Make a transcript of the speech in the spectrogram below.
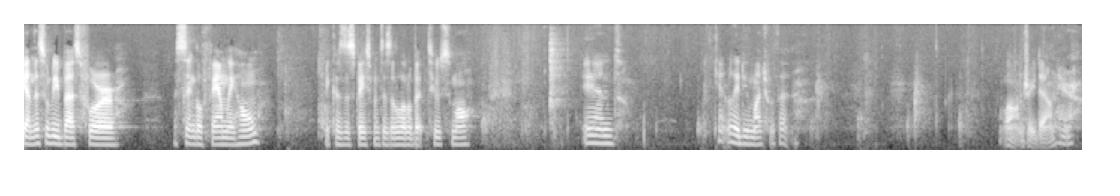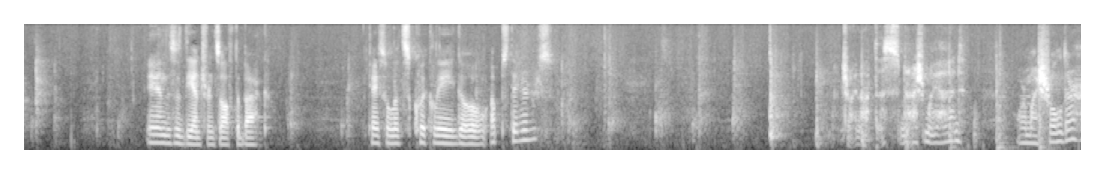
Again, this would be best for a single family home because this basement is a little bit too small and can't really do much with it. Laundry down here. And this is the entrance off the back. Okay, so let's quickly go upstairs. Try not to smash my head or my shoulder.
